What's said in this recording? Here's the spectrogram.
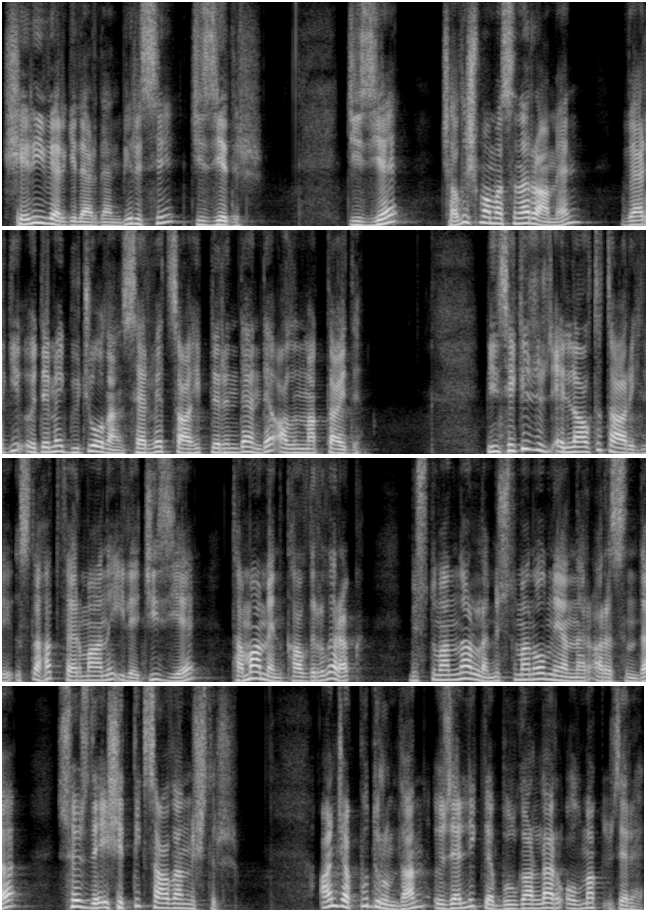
şer'i vergilerden birisi cizyedir. Cizye, çalışmamasına rağmen vergi ödeme gücü olan servet sahiplerinden de alınmaktaydı. 1856 tarihli ıslahat fermanı ile cizye tamamen kaldırılarak Müslümanlarla Müslüman olmayanlar arasında sözde eşitlik sağlanmıştır. Ancak bu durumdan özellikle Bulgarlar olmak üzere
